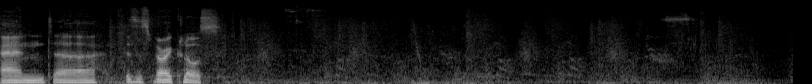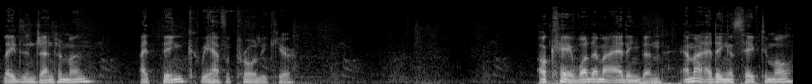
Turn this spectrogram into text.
And uh, this is very close. Ladies and gentlemen, I think we have a pro league here. Okay, what am I adding then? Am I adding a safety mole?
